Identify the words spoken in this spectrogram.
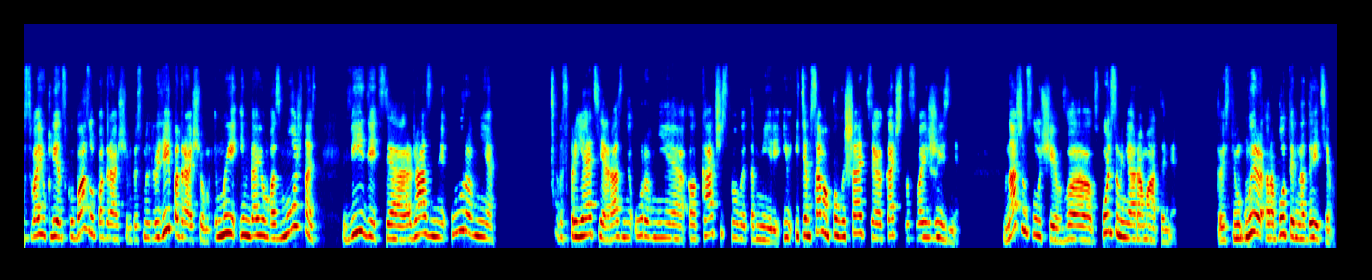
свою клиентскую базу подращиваем, то есть мы людей подращиваем, и мы им даем возможность видеть э, разные уровни восприятия, разные уровни э, качества в этом мире, и, и тем самым повышать качество своей жизни. В нашем случае в, в пользовании ароматами. То есть мы работаем над этим.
